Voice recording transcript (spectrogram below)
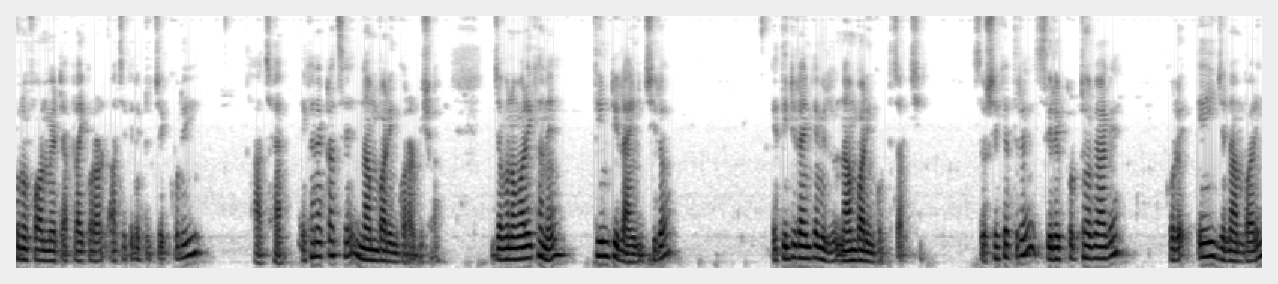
কোনো ফরম্যাট অ্যাপ্লাই করার আছে কিনা একটু চেক করি। আচ্ছা হ্যাঁ এখানে একটা আছে নাম্বারিং করার বিষয়। যেমন আমার এখানে তিনটি লাইন ছিল, এই তিনটি লাইনকে আমি নাম্বারিং করতে চাচ্ছি। সো সেক্ষেত্রে সিলেক্ট করতে হবে আগে, করে এই যে নাম্বারিং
